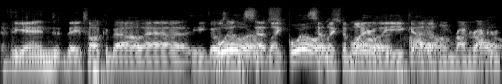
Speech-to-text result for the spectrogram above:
At the end, they talk about uh, he goes on Spoiler, to set like spoiler, set like the minor league Kyle, uh, home run record.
